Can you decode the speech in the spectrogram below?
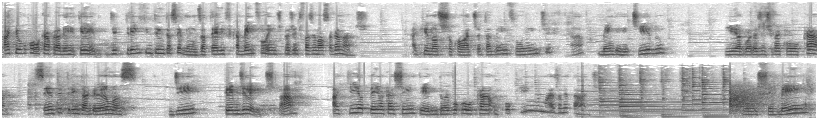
Aqui eu vou colocar para derreter de 30 em 30 segundos, até ele ficar bem fluente para a gente fazer nossa ganache. Aqui nosso chocolate já está bem fluente, tá? Bem derretido. E agora a gente vai colocar 130 gramas de creme de leite, tá? Aqui eu tenho a caixinha inteira, então eu vou colocar um pouquinho mais da metade. Vou mexer bem.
